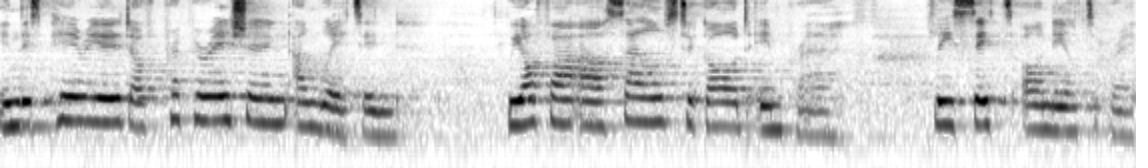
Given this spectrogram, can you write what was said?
In this period of preparation and waiting, we offer ourselves to God in prayer. Please sit or kneel to pray.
